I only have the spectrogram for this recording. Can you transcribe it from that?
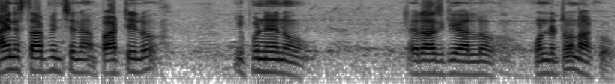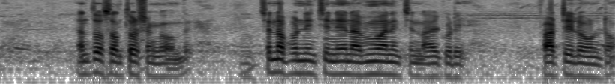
ఆయన స్థాపించిన పార్టీలో ఇప్పుడు నేను రాజకీయాల్లో ఉండటం నాకు ఎంతో సంతోషంగా ఉంది. చిన్నప్పటి నుంచి నేను అభిమానించిన నాయకుడి పార్టీలో ఉండటం.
